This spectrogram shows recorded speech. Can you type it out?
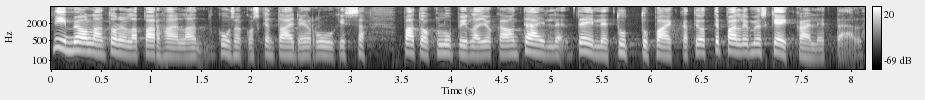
Niin, me ollaan todella parhaillaan Kuusakosken taideruukissa Patoklubilla, joka on teille, teille tuttu paikka. Te olette paljon myös keikkailleet täällä.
